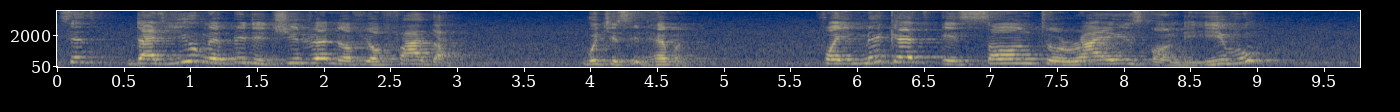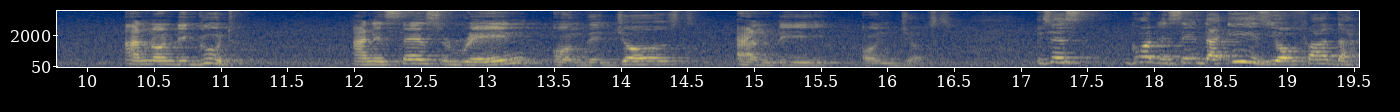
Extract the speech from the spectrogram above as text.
says, that you may be the children of your Father which is in heaven. For he maketh his sun to rise on the evil and on the good, and he sends rain on the just and the unjust. He says, God is saying that He is your Father.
